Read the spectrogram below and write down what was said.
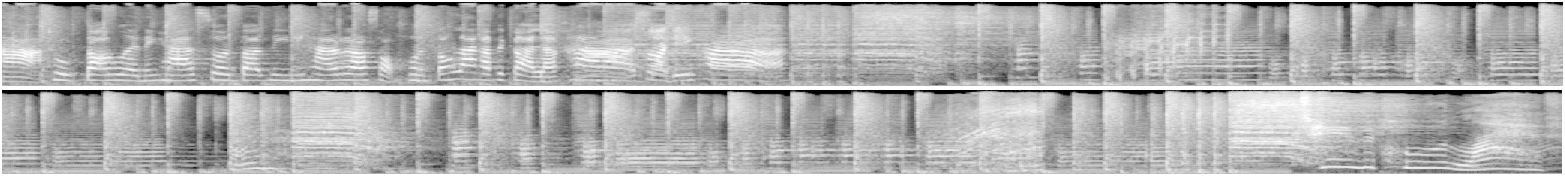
ค่ะ ถูกต้องเลยนะคะ ส่วนตอนนี้นะคะ เราสองคนต้องลากันไปก่อนแล้วค่ะ สวัสดีค่ะทีวีพูไลฟ์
